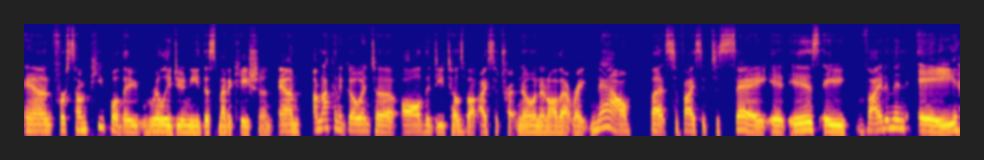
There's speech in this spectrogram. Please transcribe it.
And for some people, they really do need this medication. And I'm not going to go into all the details about isotretinoin and all that right now. But suffice it to say, it is a vitamin A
